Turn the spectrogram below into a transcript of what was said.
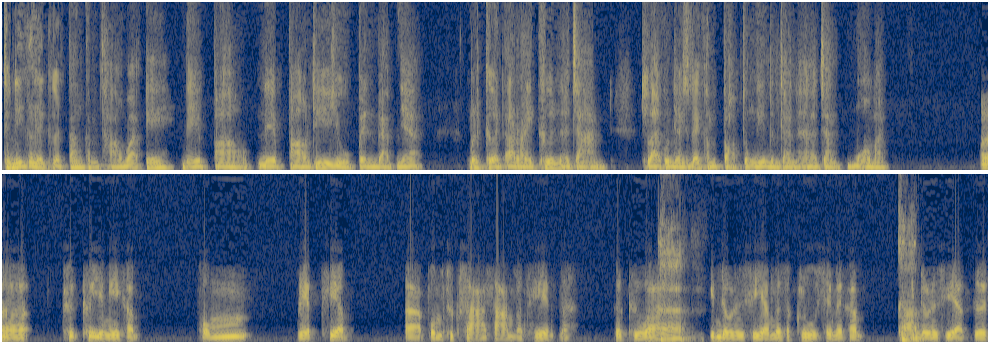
ทีนี้ก็เลยเกิดตั้งคำถามว่า เอ๊ะเนปาลเนปาลที่อยู่เป็นแบบเนี้ย มันเกิดอะไรขึ้นอาจารย์ หลายคนอยากจะได้คำตอบตรงนี้เหมือนกันนะฮะอาจารย์มูฮัมหมัดเออคือคืออย่างนี้ครับ ผมเปรียบเทียบอ่าผมศึกษาสามประเทศนะ ก็คือว่าเอ่ออินโดนีเซียเมื่อสักครู่ใช่ไหมครับครับอินโดนีเซียเกิด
